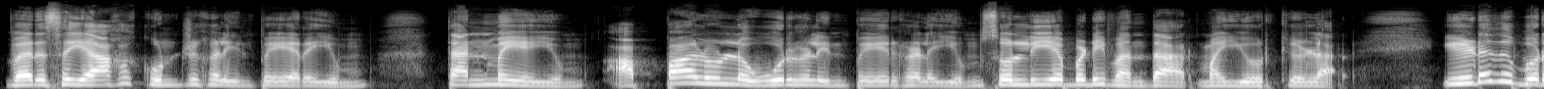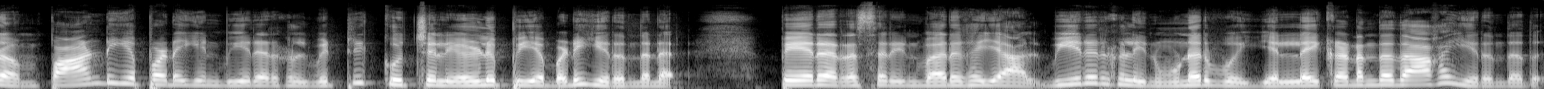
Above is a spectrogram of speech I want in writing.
வரிசையாக குன்றுகளின் பெயரையும் தன்மையையும் அப்பால் உள்ள ஊர்களின் பெயர்களையும் சொல்லியபடி வந்தார் மையூர் கிழார். இடதுபுறம் பாண்டிய படையின் வீரர்கள் வெற்றி கூச்சல் எழுப்பியபடி இருந்தனர். பேரரசரின் வருகையால் வீரர்களின் உணர்வு எல்லை கடந்ததாக இருந்தது.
